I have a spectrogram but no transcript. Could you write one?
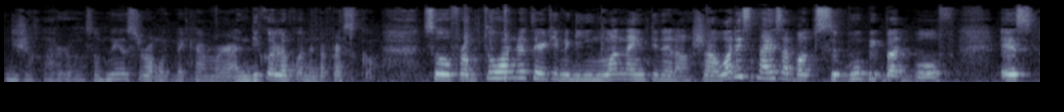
hindi siya klaro. Something is wrong with my camera. Hindi ko alam kung ano na-press ko. So, from 230, naging 190 na lang siya. What is nice about Cebu Big Bad Wolf is,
